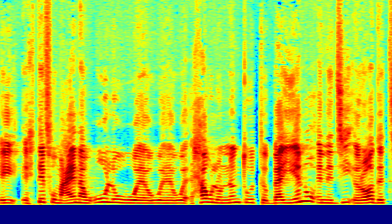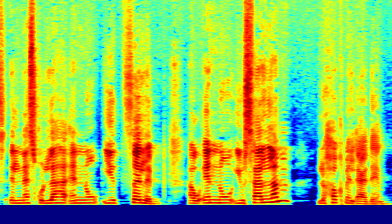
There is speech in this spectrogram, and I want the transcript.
إيه اهتفوا معانا وقولوا وحاولوا إن أنتوا تبينوا إن دي إرادة الناس كلها إنه يتصلب أو إنه يسلم لحكم الإعدام.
